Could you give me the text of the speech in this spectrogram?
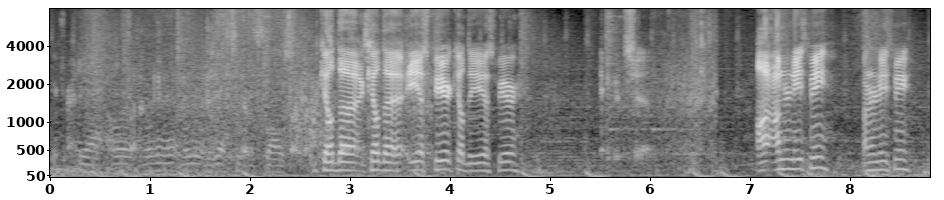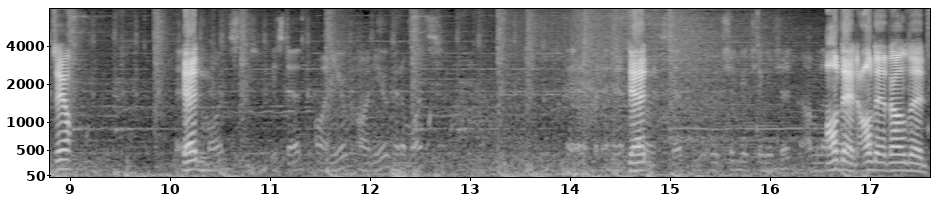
You're trying to. Yeah, we're, we're gonna we're gonna we got six guys. Killed the killed the ESPer. Killed the ESPer. Yeah, good shit. Uh, underneath me. Underneath me. Jail. Dead. He's dead. On you. On you. Hit him once. Hit him, hit him Dead. once. Dead. All dead. All dead. All dead.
